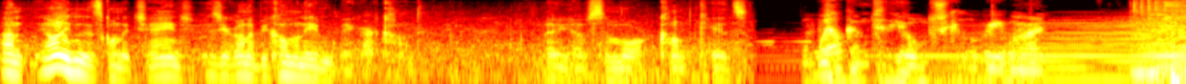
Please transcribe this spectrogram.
And the only thing that's going to change is you're going to become an even bigger cunt. Now you have some more cunt kids. Welcome to the old school rewind.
